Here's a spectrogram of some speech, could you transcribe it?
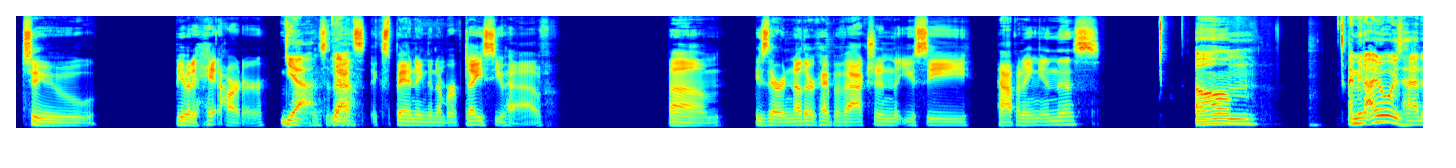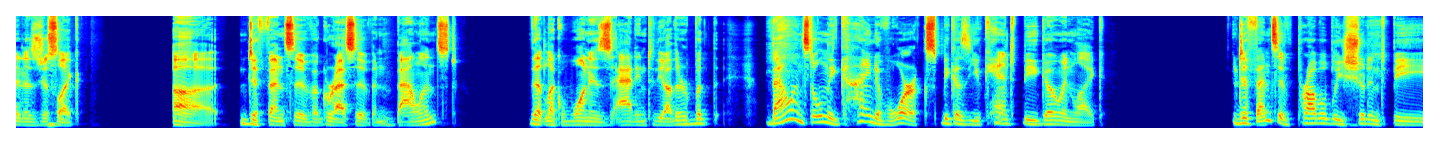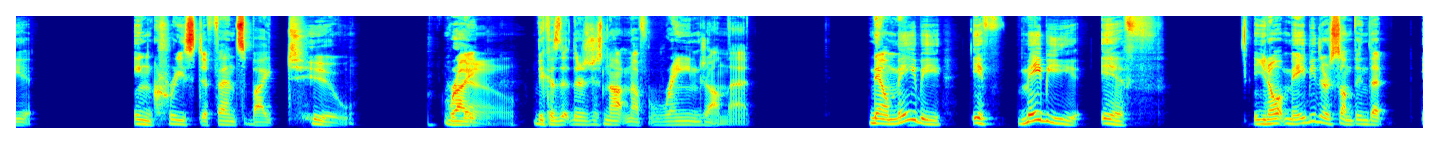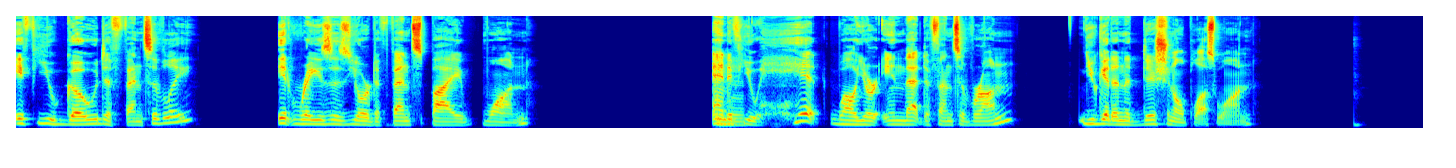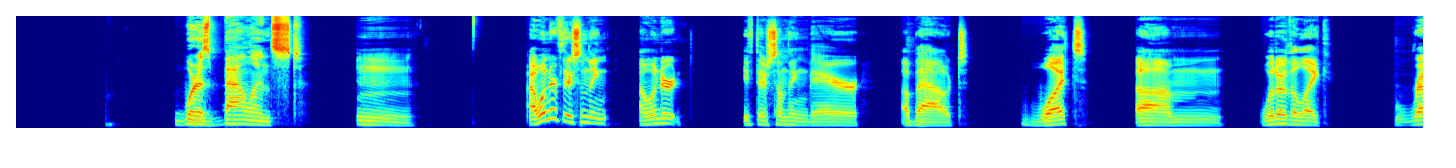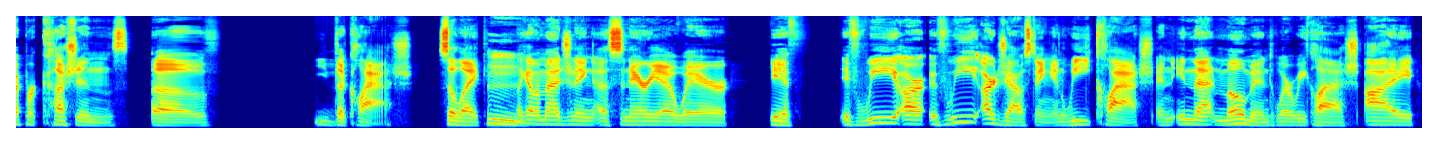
to be able to hit harder. Yeah. and so yeah. that's expanding the number of dice you have um is there another type of action that you see happening in this Um, I mean, I always had it as just like, uh, defensive, aggressive, and balanced. That like one is adding to the other, but balanced only kind of works because you can't be going like defensive. Probably shouldn't be increased defense by two, right? no. because th- there's just not enough range on that. Now, maybe if maybe if you know what, maybe there's something that if you go defensively, it raises your defense by one. And if Mhm. you hit while you're in that defensive run, you get an additional plus one. Whereas balanced, Mm. I wonder if there's something. I wonder if there's something there about what, um, what are the like repercussions of the clash. So like Mm. like I'm imagining a scenario where if if we are if we are jousting and we clash and in that moment where we clash, I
